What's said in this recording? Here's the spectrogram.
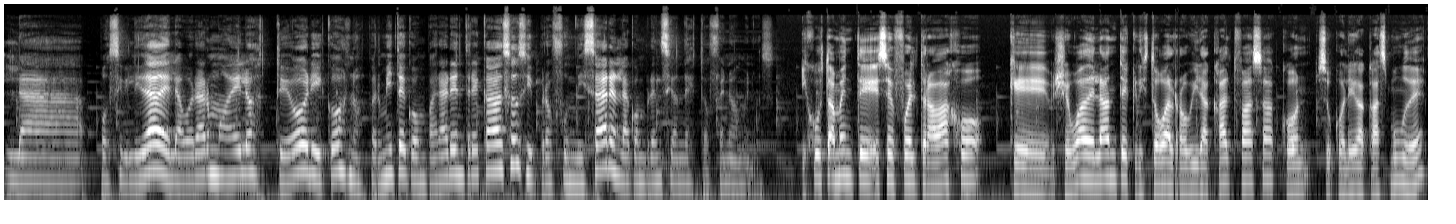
la posibilidad de elaborar modelos teóricos nos permite comparar entre casos y profundizar en la comprensión de estos fenómenos. Y justamente ese fue el trabajo que llevó adelante Cristóbal Rovira Caltfasa con su colega Casmude.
